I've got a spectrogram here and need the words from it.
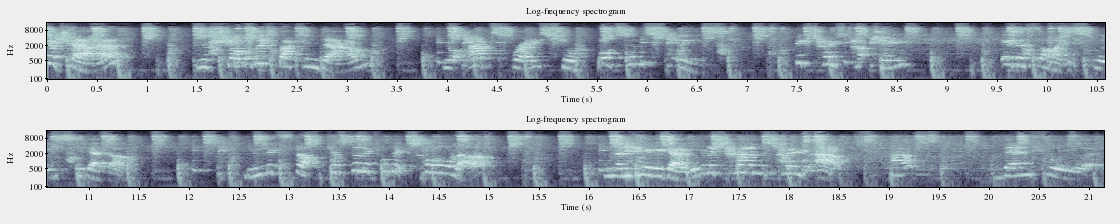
your chair, your shoulders back and down, your abs braced, your bottom squeeze. Big toes touching, inner thighs squeeze together. Lift up just a little bit taller. And then here we go. We're going to turn the toes out, out, then forward.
